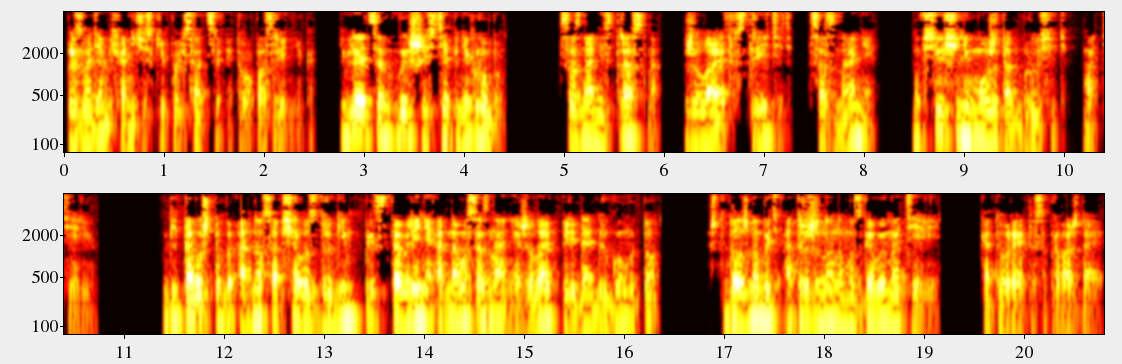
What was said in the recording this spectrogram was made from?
производя механические пульсации этого посредника, является в высшей степени грубым. Сознание страстно желает встретить сознание, но все еще не может отбросить материю. Для того, чтобы одно сообщалось с другим, представление одного сознания желает передать другому то, что должно быть отражено на мозговой материи, которая это сопровождает,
